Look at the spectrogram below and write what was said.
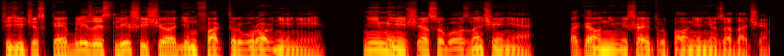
Физическая близость — лишь еще один фактор в уравнении, не имеющий особого значения, пока он не мешает выполнению задачи.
